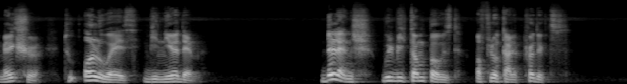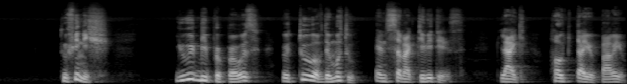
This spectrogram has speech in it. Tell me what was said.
make sure to always be near them. The lunch will be composed of local products. To finish, you will be proposed a tour of the motu and some activities, like how to tie a pareo,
